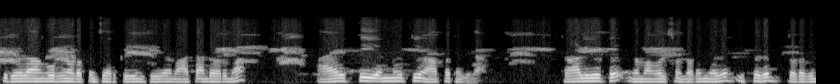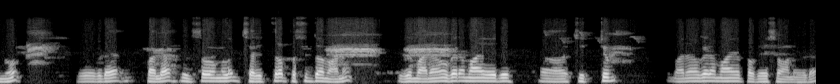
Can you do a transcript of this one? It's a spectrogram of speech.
തിരുവിതാംകൂറിനോടൊപ്പം ചേർക്കുകയും ചെയ്ത മാർത്താണ്ഡവർമ്മ ആയിരത്തി എണ്ണൂറ്റി നാൽപ്പത്തഞ്ചിലാണ് കാളിയൂട്ട് എന്ന മഹോത്സവം തുടങ്ങിയത് ഇപ്പോഴും തുടരുന്നു. ഇവിടെ പല ഉത്സവങ്ങളും ചരിത്ര പ്രസിദ്ധമാണ്. ഇത് മനോഹരമായ ഒരു ആ, ചുറ്റും മനോഹരമായ പ്രദേശമാണ് ഇവിടെ.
